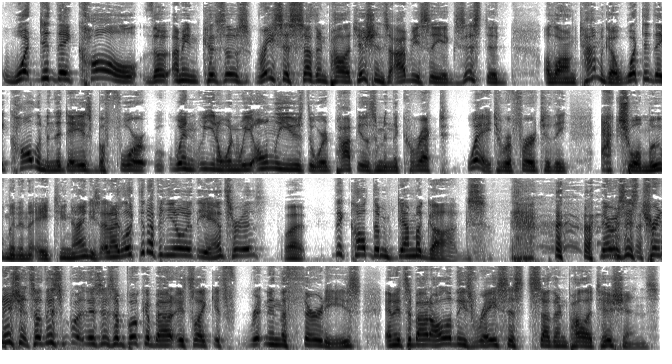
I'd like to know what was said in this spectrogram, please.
what did they call the? I mean, because those racist Southern politicians obviously existed a long time ago. What did they call them in the days before when you know when we only used the word populism in the correct way to refer to the actual movement in the 1890s? And I looked it up, and you know what the answer is? What they called them demagogues. there was this tradition. So this this is a book about. It's like it's written in the 30s, and it's about all of these racist Southern politicians.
